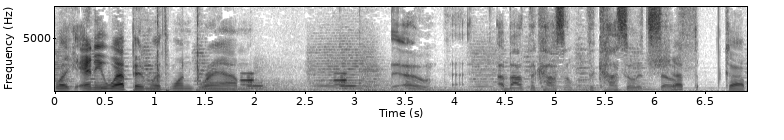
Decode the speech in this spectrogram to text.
like any weapon with one gram. Oh, uh, about the castle. The castle itself. Shut the fuck up.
